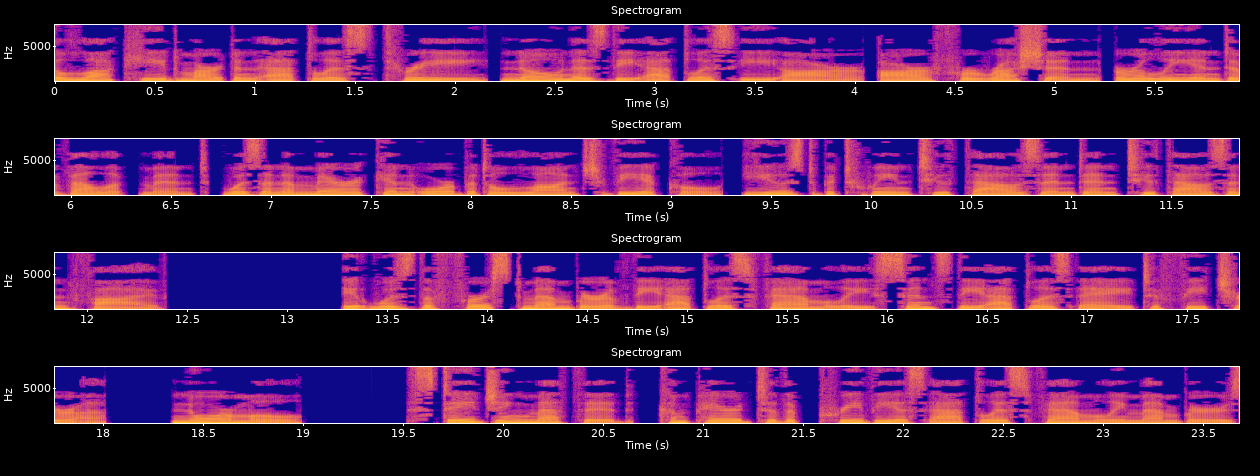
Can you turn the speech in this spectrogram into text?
The Lockheed Martin Atlas III known as the Atlas ER R for Russian early in development was an American orbital launch vehicle, used between 2000 and 2005. It was the first member of the Atlas family since the Atlas A to feature a normal staging method, compared to the previous Atlas family members,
